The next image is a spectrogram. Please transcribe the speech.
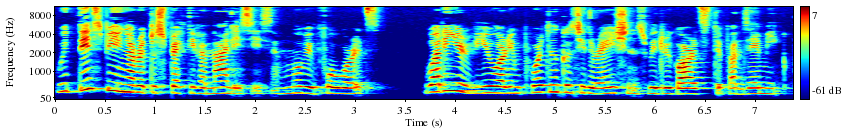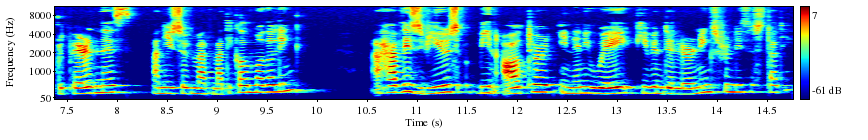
With this being a retrospective analysis and moving forwards, what in your view are important considerations with regards to pandemic preparedness and use of mathematical modeling? And Have these views been altered in any way given the learnings from this study?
